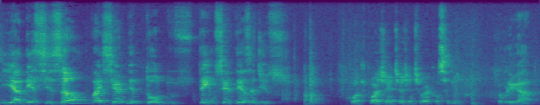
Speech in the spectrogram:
e a decisão vai ser de todos. Tenho certeza disso. Conte com a gente, a gente vai conseguir. Muito obrigado.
